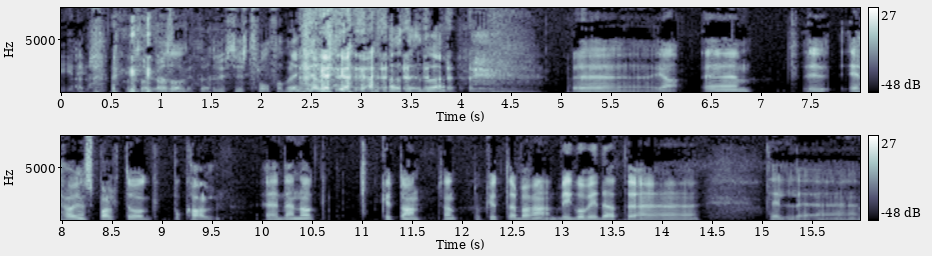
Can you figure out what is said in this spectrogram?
i. Er det sånn russisk trollfabrikk, er det det du er? Uh, ja. Eh, jeg har jo en spalte òg, Pokalen. Eh, den òg kutter han. sant? Da kutter jeg bare. Vi går videre til, til uh,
